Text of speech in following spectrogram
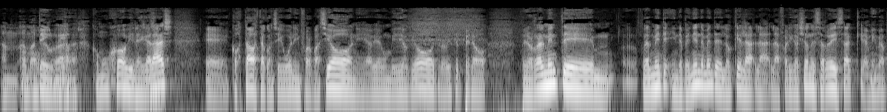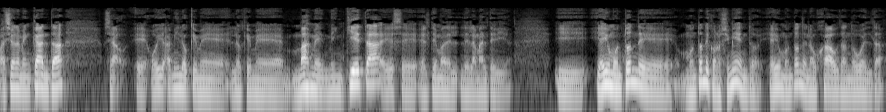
como, amateur, digamos. como un hobby en el garage. Eh, costaba hasta conseguir buena información y había algún video que otro, ¿viste? Pero, pero realmente, mm, realmente, independientemente de lo que es la, fabricación de cerveza, que a mí me apasiona, me encanta, o sea, eh, hoy a mí lo que me, lo que me más me, inquieta es eh, el tema de, la maltería. Y, y, hay un montón de, un montón de conocimiento y hay un montón de know-how dando vuelta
